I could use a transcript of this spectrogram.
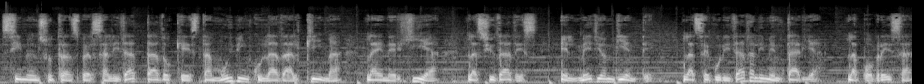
sino en su transversalidad dado que está muy vinculada al clima, la energía, las ciudades, el medio ambiente, la seguridad alimentaria, la pobreza,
